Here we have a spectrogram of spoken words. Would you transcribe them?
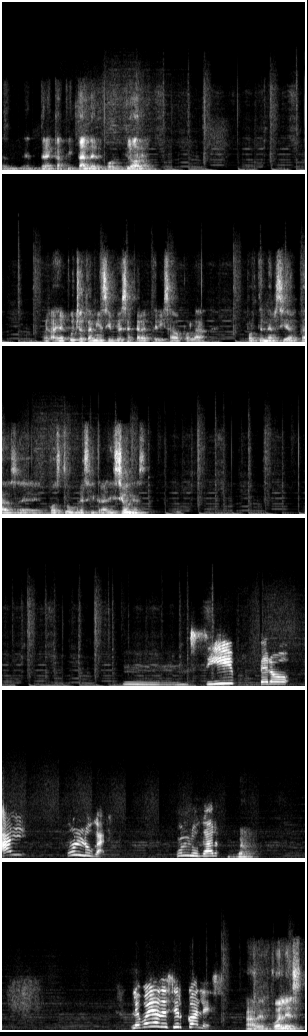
entre capital del folclore. Bueno, Ayacucho también siempre se ha caracterizado por, la, por tener ciertas eh, costumbres y tradiciones Mm, sí, pero hay un lugar. Un lugar. Le voy a decir cuál es. A ver, ¿cuál es?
